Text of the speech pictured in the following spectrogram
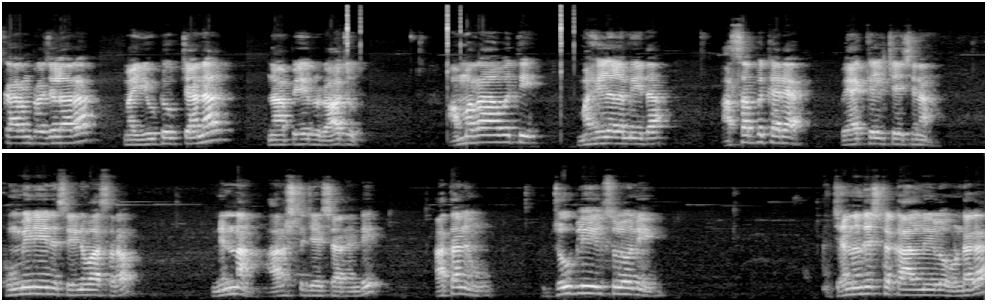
నమస్కారం ప్రజలారా. మా యూట్యూబ్ ఛానల్ నా పేరు రాజు. అమరావతి మహిళల మీద అసభ్యకర వ్యాఖ్యలు చేసిన కుమ్మినేని శ్రీనివాసరావు నిన్న అరెస్ట్ చేశారండి. అతను జూబ్లీ హిల్స్లోని జర్నలిస్ట్ కాలనీలో ఉండగా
